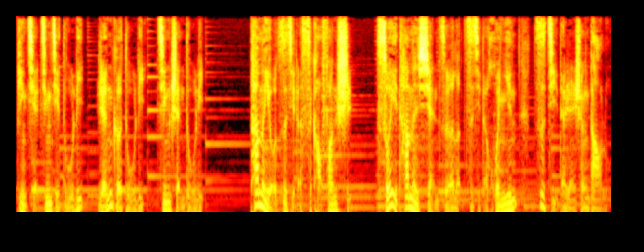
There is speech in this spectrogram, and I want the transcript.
并且经济独立、人格独立、精神独立，她们有自己的思考方式，所以她们选择了自己的婚姻、自己的人生道路。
